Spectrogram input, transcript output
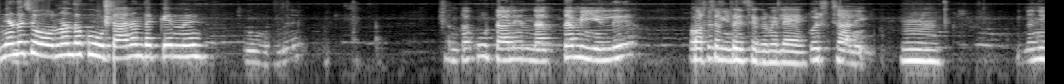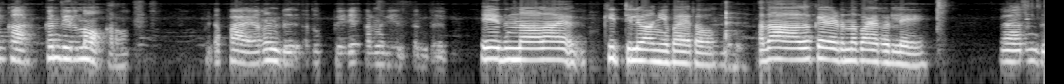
ഇനി എന്താ ചോറിന് എന്താ കൂട്ടാൻ എന്തൊക്കെയെന്ന്? ചോറിന് എന്താ കൂട്ടാൻ? ഇന്നത്തെ മീനിൽ കുറച്ചെടുത്ത് വെച്ചേക്കണല്ലേ? പൊരിച്ചാൽ ഉം. പിന്നെ നീ കറക്കെന്തേലും നോക്കണം. പിന്നെ പയറുണ്ട് അത് ഉപ്പേരി വെക്കണം കേൾക്കുന്നുണ്ട് ഏത് നാളാ കിറ്റിൽ വാങ്ങിയ പയറോ? അതാകെ കേടുന്ന പയറല്ലേ? വേറുണ്ട്.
